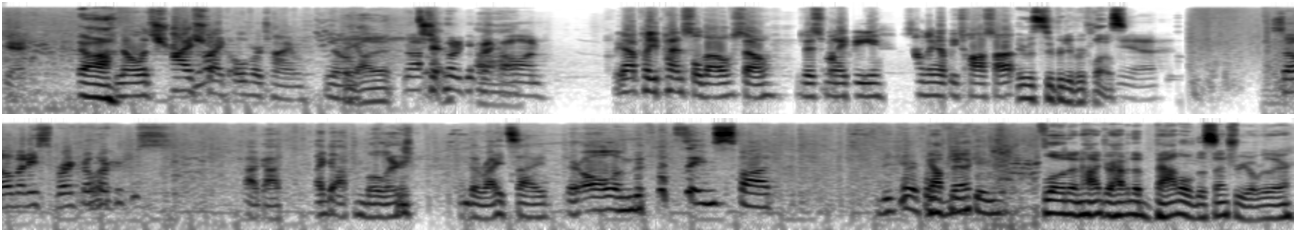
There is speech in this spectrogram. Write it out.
Okay. Ah, No, it's try strike overtime. No. they got it. No, Shit. put it get back Ah. on. We gotta play pencil though, so this might be something that we toss up. It was super duper close. Yeah. So many sprinklers. I got, I got Bullard on the right side. They're all in the same spot. Be careful Got Vic. peeking. Float and Hydra having the battle of the century over there.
